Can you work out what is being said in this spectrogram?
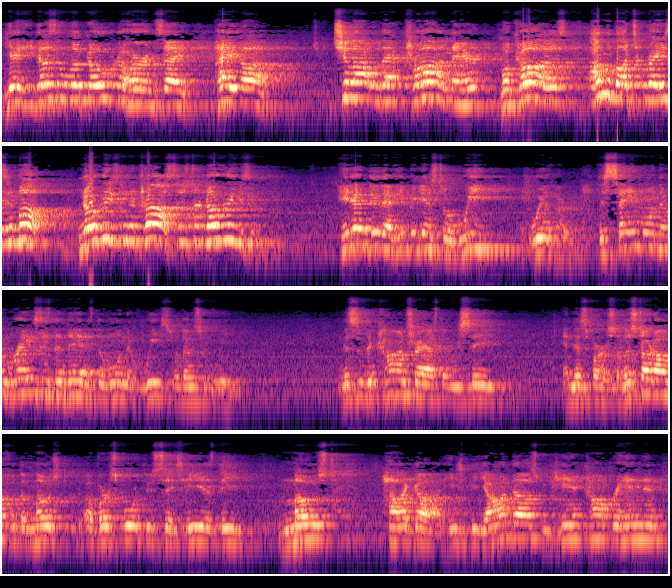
Yet he doesn't look over to her and say, Hey, uh, chill out with that crying there because I'm about to raise him up. No reason to cry, sister, no reason. He doesn't do that. He begins to weep with her. The same one that raises the dead is the one that weeps for those who weep. And this is the contrast that we see in this verse. So let's start off with the most, uh, verse 4 through 6. He is the most high God. He's beyond us. We can't comprehend him.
